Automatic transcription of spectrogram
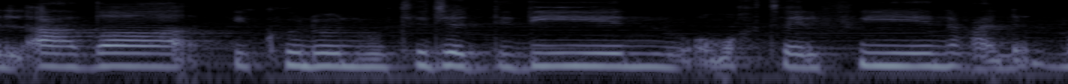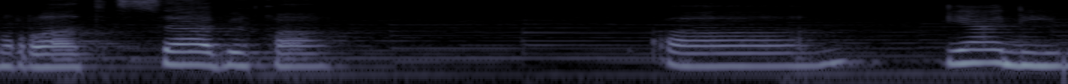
الأعضاء يكونون متجددين ومختلفين عن المرات السابقة. آه يعني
